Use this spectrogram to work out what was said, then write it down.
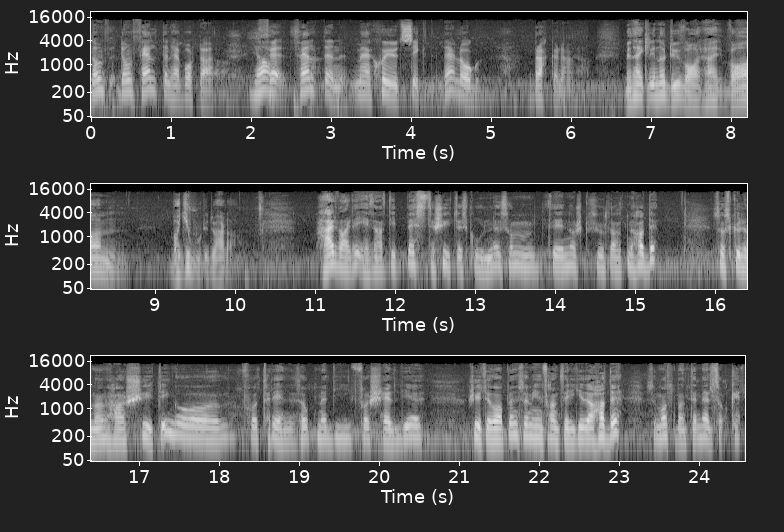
De, de feltene her borte, ja. felten med sjøutsikt, der lå brakkene. Men Heikli, når du var her, hva, hva gjorde du her da? Her var det en av de beste skyteskolene som de norske soldatene hadde. Så skulle man ha skyting og få trenet opp med de forskjellige skytevåpen som infanteriet da hadde, så måtte man til Melsåker.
